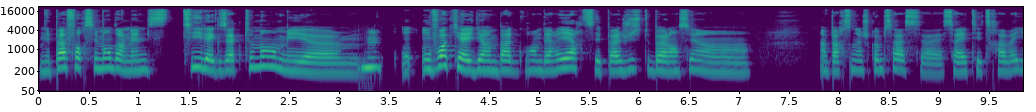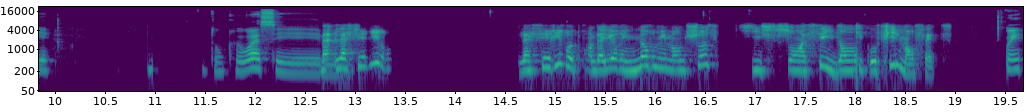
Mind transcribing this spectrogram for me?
On n'est pas forcément dans le même style exactement, mais euh, Mhm. on, on voit qu'il y, a- il y a un background derrière. C'est pas juste balancer un, un personnage comme ça, ça, ça a été travaillé. Donc euh, ouais, c'est... Bah, la série, la série reprend d'ailleurs énormément de choses qui sont assez identiques au film, en fait. Oui.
